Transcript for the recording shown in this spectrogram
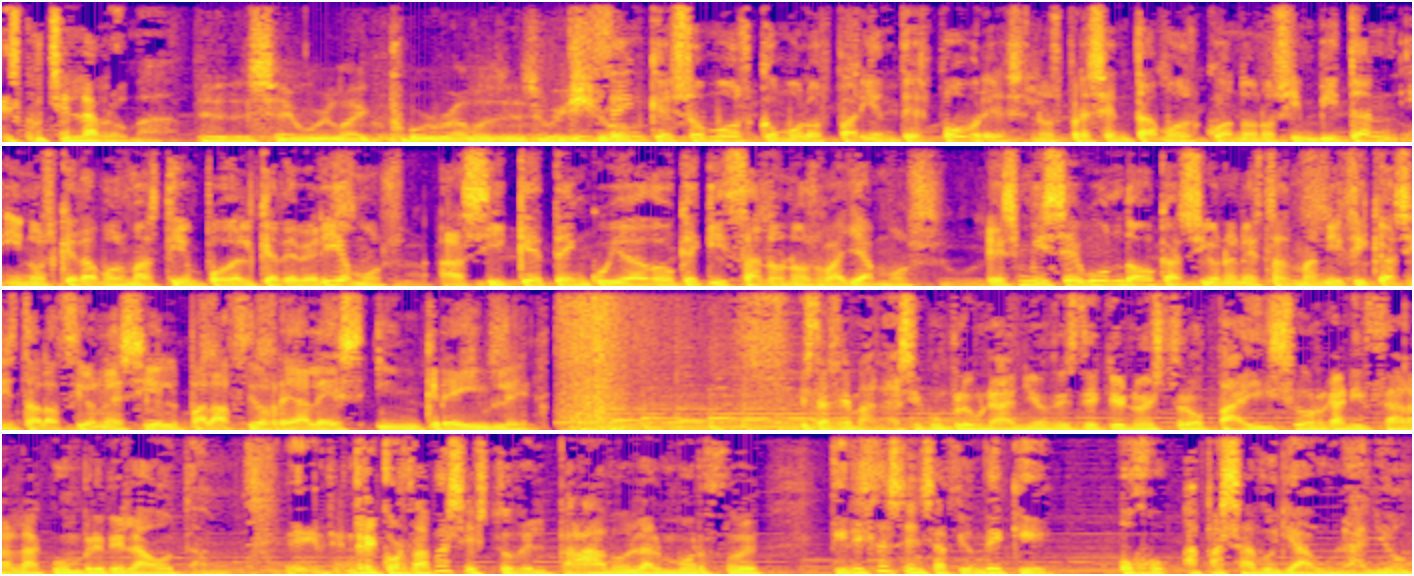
Escuchen la broma. Dicen que somos como los parientes pobres. Nos presentamos cuando nos invitan y nos quedamos más tiempo del que deberíamos. Así que ten cuidado que quizá no nos vayamos. Es mi segunda ocasión en estas magníficas instalaciones y el Palacio Real es increíble. Esta semana se cumple un año desde que nuestro país organizara la cumbre de la OTAN. Eh, ¿Recordabas esto del Prado, el almuerzo? ¿Tienes la sensación de que, ojo, ha pasado ya un año?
